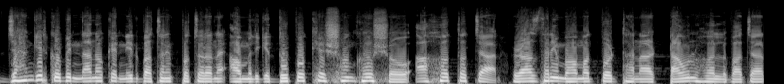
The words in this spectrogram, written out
জাহাঙ্গীর কবির নানকের নির্বাচনী প্রচারণায় আওয়ামী লীগের দুপক্ষের সংঘর্ষ আহত চার। রাজধানী মোহাম্মদপুর থানার টাউন হল বাজার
